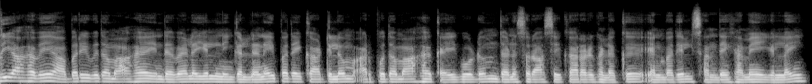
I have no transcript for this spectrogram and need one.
உறுதியாகவே அபரிவிதமாக இந்த வேளையில் நீங்கள் நினைப்பதை காட்டிலும் அற்புதமாக கைகூடும் தனுசு ராசிக்காரர்களுக்கு என்பதில் சந்தேகமே இல்லை.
